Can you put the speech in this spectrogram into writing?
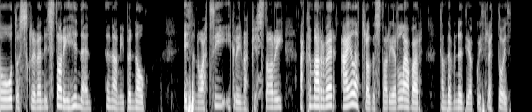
nod o ysgrifennu stori hunain yn annibynnol. Aethon nhw ati i greu mapiau stori ac ymarfer ailadrodd y stori ar lafar gan ddefnyddio gweithredoedd.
